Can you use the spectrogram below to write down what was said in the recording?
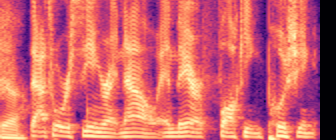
Yeah. That's what we're seeing right now. And they are fucking pushing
